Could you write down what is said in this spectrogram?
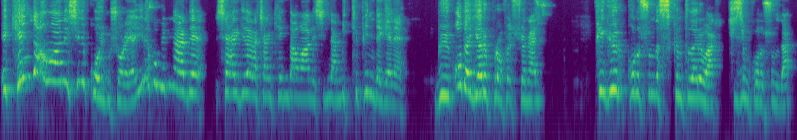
E kendi avanesini koymuş oraya. Yine bugünlerde sergiler açan kendi avanesinden bir tipin de gene büyük. O da yarı profesyonel. Figür konusunda sıkıntıları var. Çizim konusunda.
